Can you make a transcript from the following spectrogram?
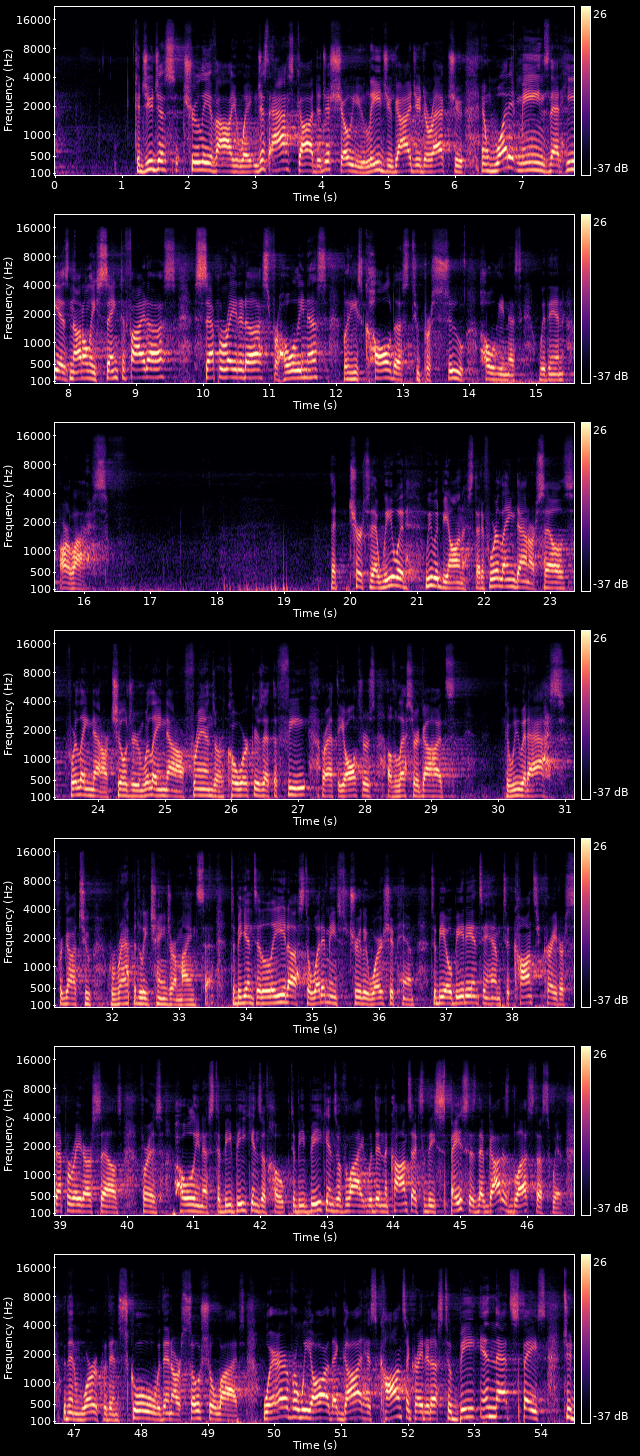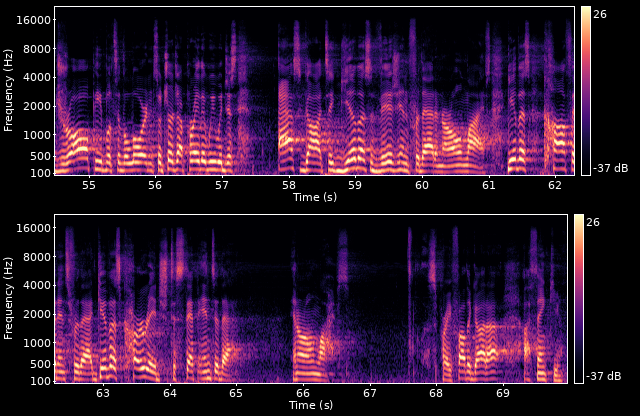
could you just truly evaluate and just ask God to just show you, lead you, guide you, direct you, and what it means that He has not only sanctified us, separated us for holiness, but He's called us to pursue holiness within our lives? That church, that we would, we would be honest, that if we're laying down ourselves, if we're laying down our children, we're laying down our friends or our coworkers at the feet or at the altars of lesser gods, that we would ask for God to rapidly change our mindset, to begin to lead us to what it means to truly worship Him, to be obedient to Him, to consecrate or separate ourselves for His holiness, to be beacons of hope, to be beacons of light within the context of these spaces that God has blessed us with, within work, within school, within our social lives, wherever we are, that God has consecrated us to be in that space to draw people to the Lord. And so, church, I pray that we would just Ask God to give us vision for that in our own lives. Give us confidence for that. Give us courage to step into that in our own lives. Let's pray. Father God, I, I thank you.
